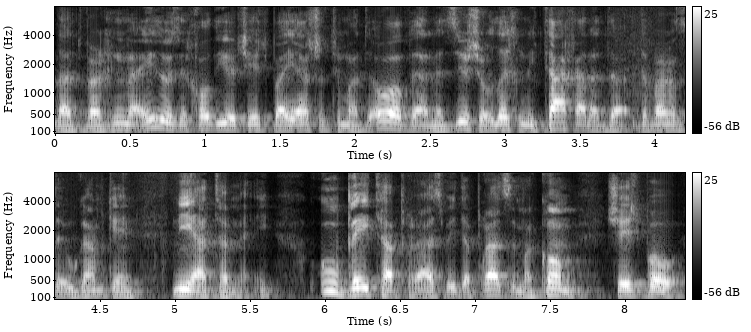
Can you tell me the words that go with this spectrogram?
לדברים האלו, אז יכול להיות שיש בעיה של טומאת אור, והנזיר שהולך מתחת לדבר הזה הוא גם כן נהיה טמא. ובית הפרס, בית הפרס זה מקום שיש בו,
